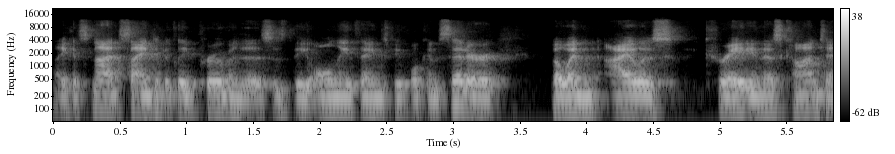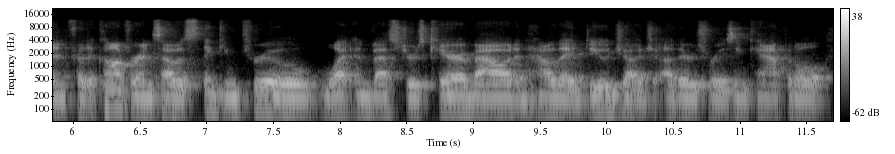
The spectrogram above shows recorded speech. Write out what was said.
like. It's not scientifically proven that this is the only things people consider. But when I was creating this content for the conference, I was thinking through what investors care about and how they do judge others raising capital.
